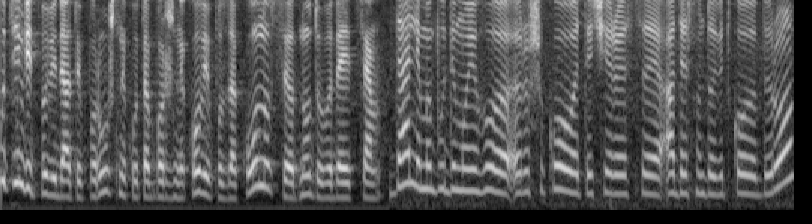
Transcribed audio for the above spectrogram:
Утім, відповідати порушнику та боржникові по закону все одно доведеться. Далі ми будемо його розшуковувати через адресно-довідкове бюро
